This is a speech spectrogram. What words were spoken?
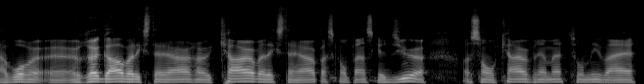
avoir un, regard vers l'extérieur, un cœur vers l'extérieur, parce qu'on pense que Dieu a, son cœur vraiment tourné vers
